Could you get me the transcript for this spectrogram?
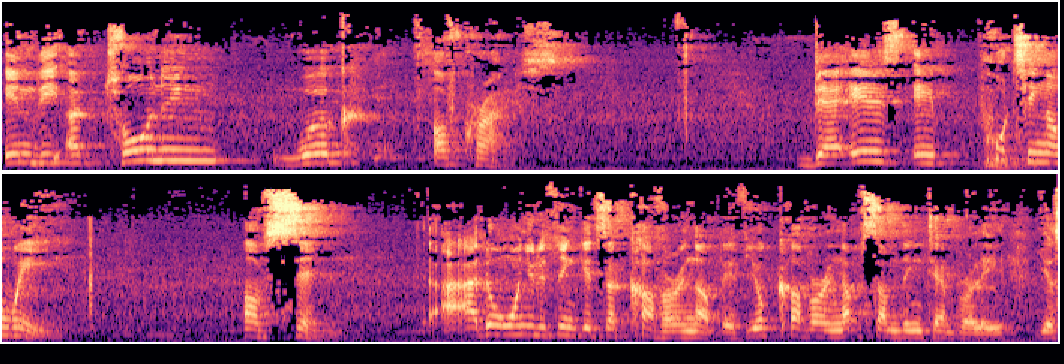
In the atoning work of Christ, there is a putting away of sin. I don't want you to think it's a covering up. If you're covering up something temporarily, you're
